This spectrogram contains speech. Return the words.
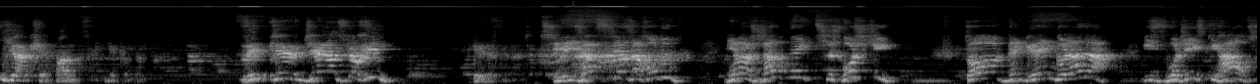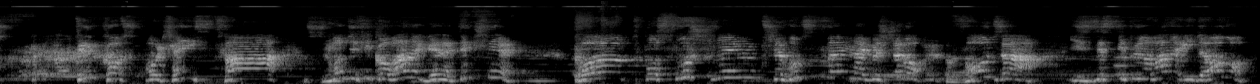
jak się coś nie podoba, wypierdzielać do Chin. Cywilizacja Zachodu nie ma żadnej przyszłości. To degrengolada i złodziejski chaos. Tylko społeczeństwa zmodyfikowane genetycznie pod posłusznym przywództwem najwyższego wodza i zdyscyplinowane ideowo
